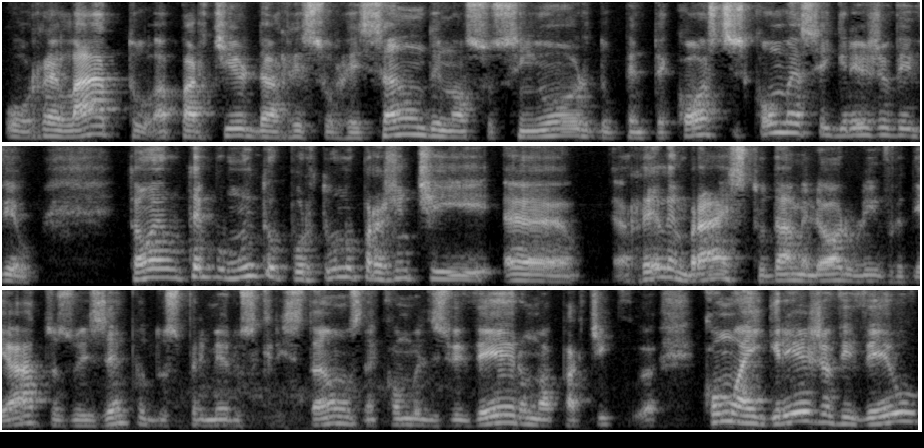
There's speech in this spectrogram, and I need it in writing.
o relato a partir da ressurreição de Nosso Senhor, do Pentecostes, como essa igreja viveu. Então, é um tempo muito oportuno para a gente é, relembrar, estudar melhor o livro de Atos, o exemplo dos primeiros cristãos, né, como eles viveram, a partir, como a igreja viveu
